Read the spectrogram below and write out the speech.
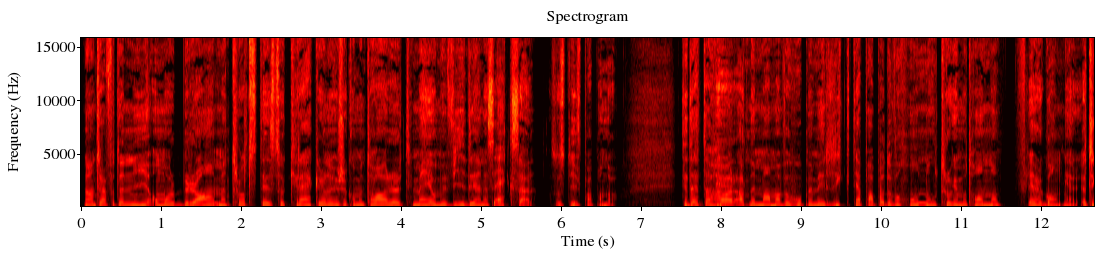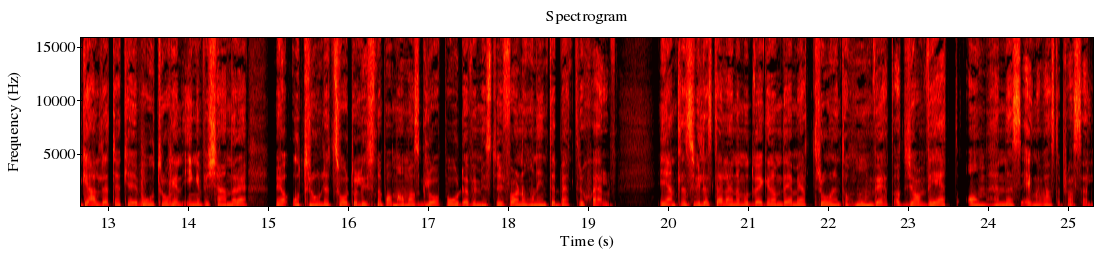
Nu har hon träffat en ny och mår bra, men trots det så kräker hon ur sig kommentarer till mig om hur vidrig hennes ex är. Alltså styvpappan då. Till detta hör att när mamma var ihop med min riktiga pappa, då var hon otrogen mot honom flera gånger. Jag tycker aldrig att det är okej att vara otrogen, ingen förtjänar det. Men jag har otroligt svårt att lyssna på mammas glåpord över min styvfar när hon inte är bättre själv. Egentligen så vill jag ställa henne mot väggen om det, men jag tror inte hon vet att jag vet om hennes egna vänsterprassel.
